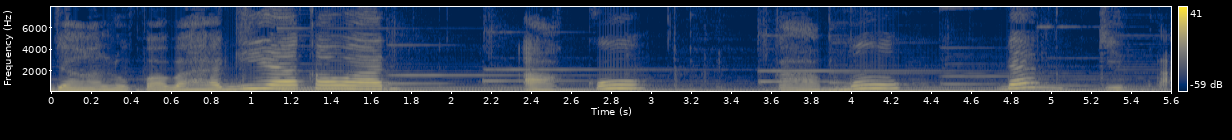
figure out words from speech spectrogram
Jangan lupa bahagia, kawan. Aku, kamu, dan kita.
